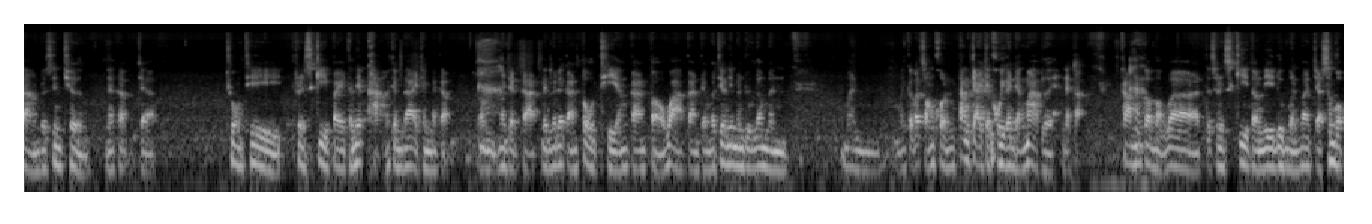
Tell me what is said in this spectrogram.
ต่างโดยสิ้นเชิงนะครับจากช่วงที่เทรสกี้ไปทำเนียบขาวจำได้ใช่ไหมครับบรรยากาศเป็นไปด้วยการโต้เถียงการต่อว่ากันแต่ว่าเที่ยวนี้มันดูแล้วมัน มันเหมือนกับว่าสองคนตั้งใจจะคุยกันอย่างมากเลยนะครับทรัมป์ค่ะก็บอกว่าเทรสกี้ตอนนี้ดูเหมือนว่าจะสงบ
